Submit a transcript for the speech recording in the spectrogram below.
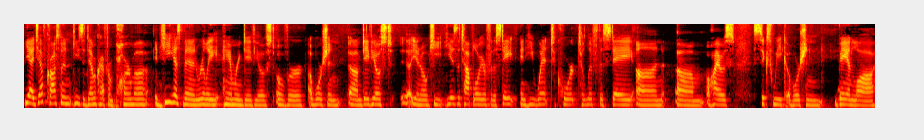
Yeah, Jeff Crossman, he's a Democrat from Parma, and he has been really hammering Dave Yost over abortion. Um, Dave Yost, uh, you know, he, he is the top lawyer for the state, and he went to court to lift the stay on um, Ohio's six week abortion ban law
